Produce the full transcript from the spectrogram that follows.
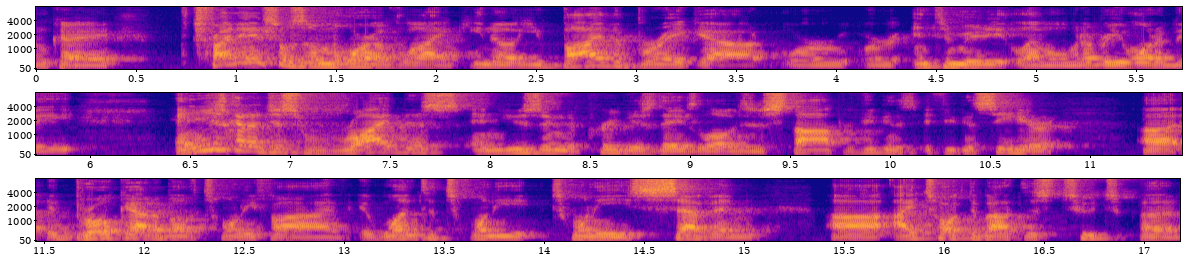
Okay, financials are more of like you know you buy the breakout or or intermediate level, whatever you want to be, and you just got to just ride this and using the previous day's low as a stop. If you can, if you can see here, uh, it broke out above 25. It went to 20, 27. Uh, I talked about this two, uh,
